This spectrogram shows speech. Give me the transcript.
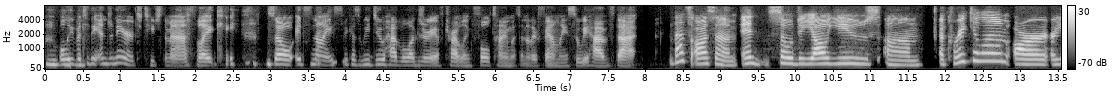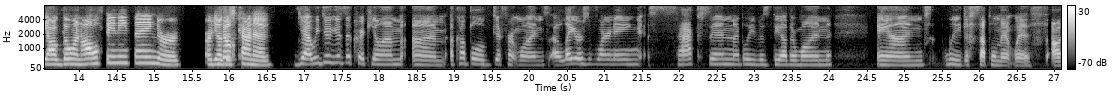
we'll leave it to the engineer to teach the math. Like so it's nice because we do have the luxury of traveling full time with another family. So we have that. That's awesome. And so do y'all use um a curriculum? Or are y'all going off anything or are y'all no, just kind of yeah, we do use a curriculum, um, a couple of different ones. Uh, Layers of Learning, Saxon, I believe, is the other one, and we just supplement with uh,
